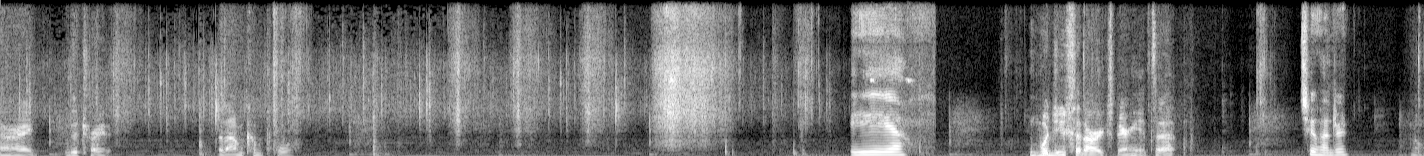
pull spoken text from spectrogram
Alright, the trader. But I'm complete. Yeah. What'd you set our experience at? 200. No,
